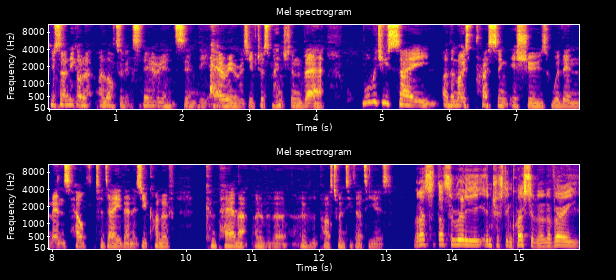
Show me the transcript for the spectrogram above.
you've certainly got a, a lot of experience in the area, as you've just mentioned there. What would you say are the most pressing issues within men's health today, then, as you kind of compare that over the over the past 20, 30 years? Well, that's that's a really interesting question and a very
